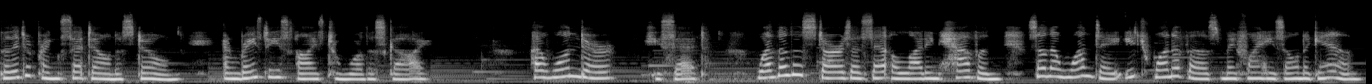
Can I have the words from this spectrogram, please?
The little prince sat down on a stone and raised his eyes toward the sky. I wonder, he said, whether the stars are set alight in heaven so that one day each one of us may find his own again.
